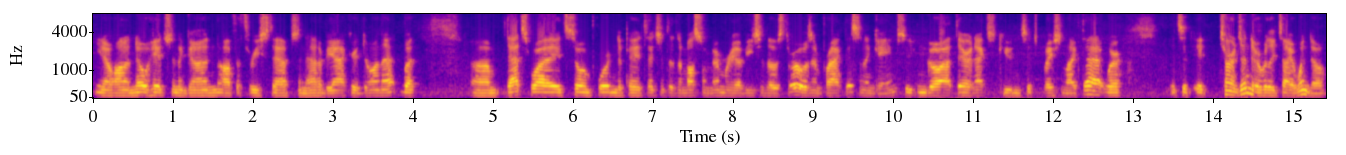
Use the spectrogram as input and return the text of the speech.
you know, on a no hitch in the gun off of three steps and how to be accurate doing that. But um, that's why it's so important to pay attention to the muscle memory of each of those throws in practice and in games, so you can go out there and execute in a situation like that where it's a, it turns into a really tight window.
